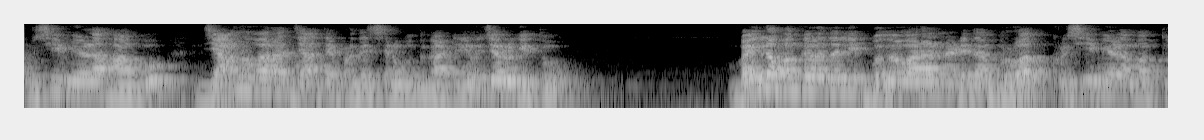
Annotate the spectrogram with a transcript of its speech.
ಕೃಷಿ ಮೇಳ ಹಾಗೂ ಜಾನುವಾರ ಜಾತ್ರೆ ಪ್ರದರ್ಶನ ಉದ್ಘಾಟನೆಯು ಜರುಗಿತು. ಬೈಲಹೊಂಗಲದಲ್ಲಿ ಬುಧವಾರ ನಡೆದ ಬೃಹತ್ ಕೃಷಿ ಮೇಳ ಮತ್ತು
